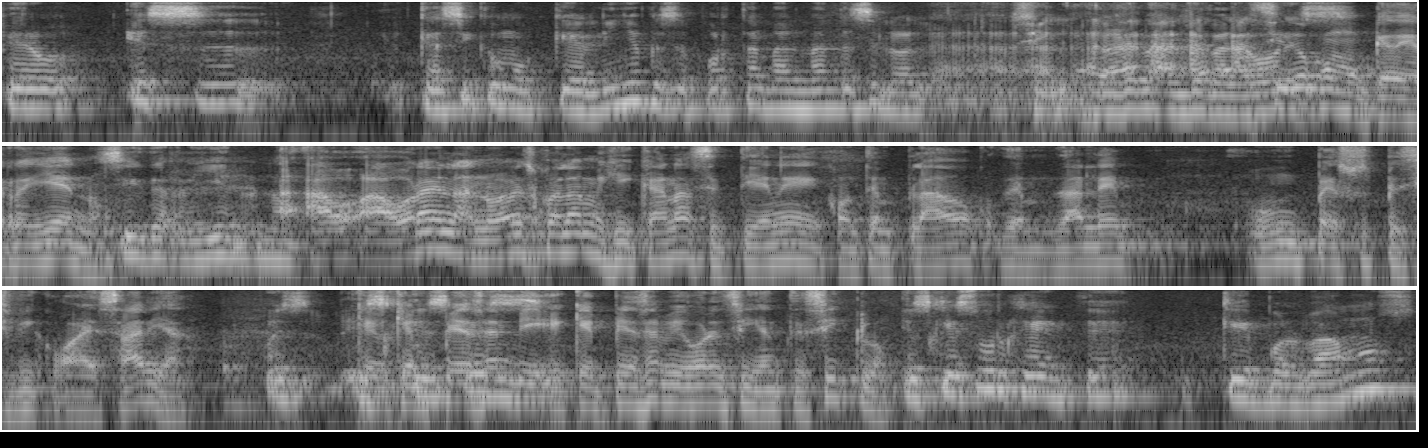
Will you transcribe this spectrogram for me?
pero es... Casi como que al niño que se porta mal, mándaselo al, al, de, Ha sido como que de relleno. Sí, de relleno, ¿no? ahora en la nueva escuela mexicana se tiene contemplado de darle un peso específico a esa área. Pues que, empiece en, que empiece en vigor el siguiente ciclo. Es que es urgente que volvamos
